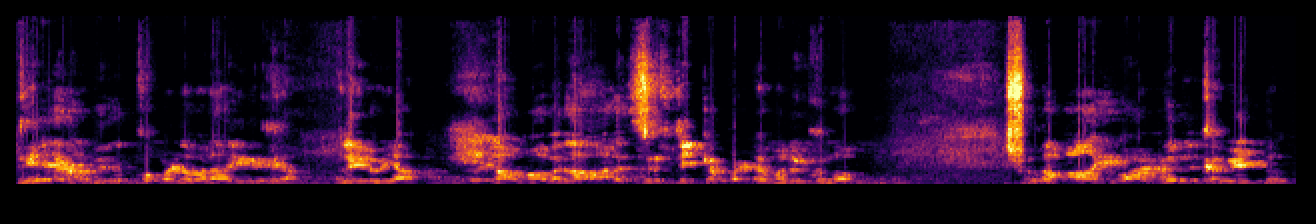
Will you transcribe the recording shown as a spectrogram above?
தேவன் விருப்பம் உள்ளவராய் இருக்கிறார். அல்லேலூயா. நாம் அவரால் சிருஷ்டிக்கப்பட்ட மனுக்குலம் சுகமாய் வாழ்ந்திருக்க வேண்டும்.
